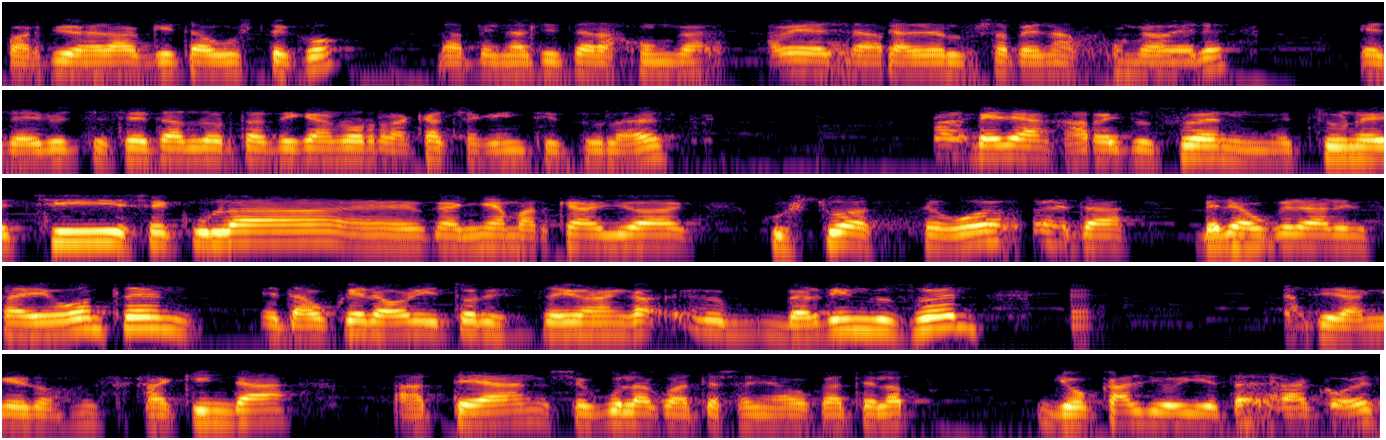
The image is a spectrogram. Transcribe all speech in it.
partidua erakita guzteko, da penaltitara junga gabe eta luzapena junga bere, eta irutze zeta aldortatik hor rakatsak egin zitula, ez? Berean jarraitu zuen, etzune etxi sekula, e, gaina markagailuak justua zegoen, eta bere aukeraren zai egontzen, eta aukera hori itorri zitzaioan berdin duzuen, ziran gero, jakinda, atean sekulako atesaina bokatela jokaldi horietarako, ez?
